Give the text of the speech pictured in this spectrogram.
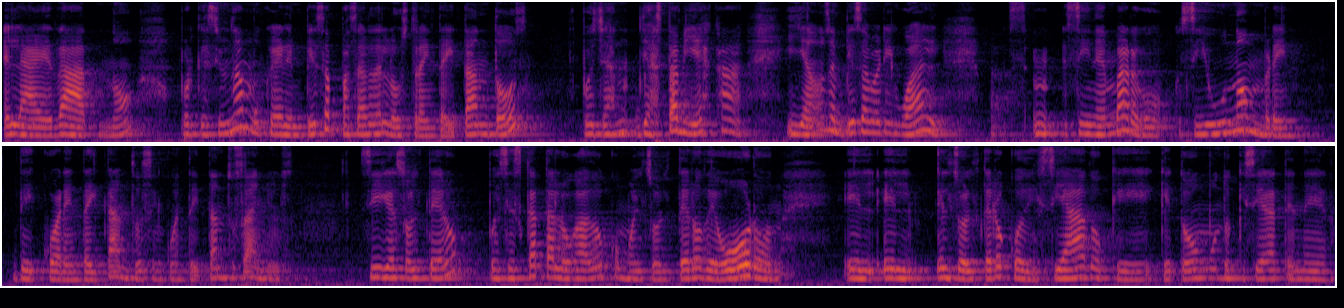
la edad, ¿no? Porque si una mujer empieza a pasar de los treinta y tantos, pues ya, ya está vieja y ya no se empieza a ver igual. Sin embargo, si un hombre de cuarenta y tantos, cincuenta y tantos años sigue soltero, pues es catalogado como el soltero de oro, el, soltero codiciado que, que todo el mundo quisiera tener.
